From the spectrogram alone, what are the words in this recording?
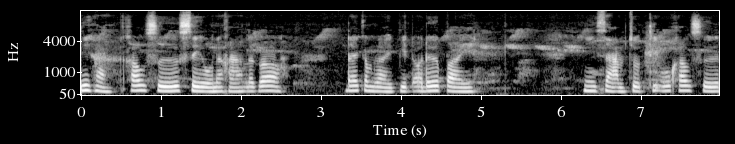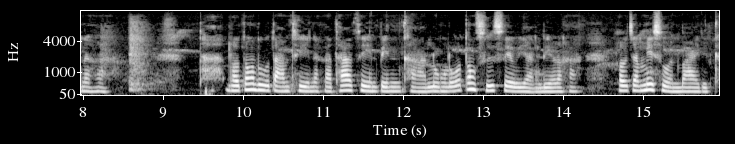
นี่ค่ะ เข้าซื้อเซลล์นะคะ แล้วก็ได้กำไรปิดออเดอร์ไป มีสามจุดที่อู้เข้าซื้อนะคะ เราต้องดูตามเทรนนะคะ ถ้าเทรนเป็นขาลงเราก็ต้องซื้อเซลล์อย่างเดียวนะคะ เราจะไม่ส่วนบายเด็ดข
